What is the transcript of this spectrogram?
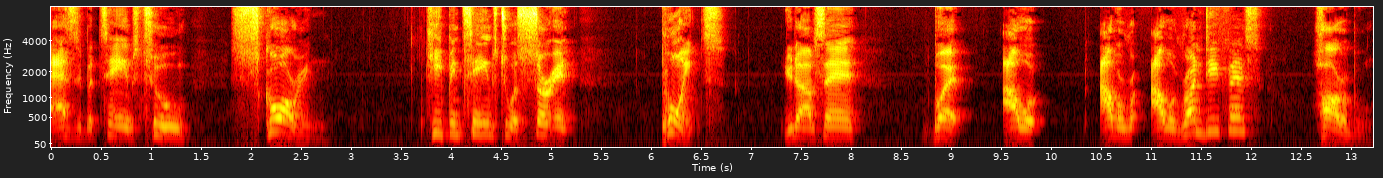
as it pertains to scoring, keeping teams to a certain points. You know what I'm saying? But our our our run defense horrible.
